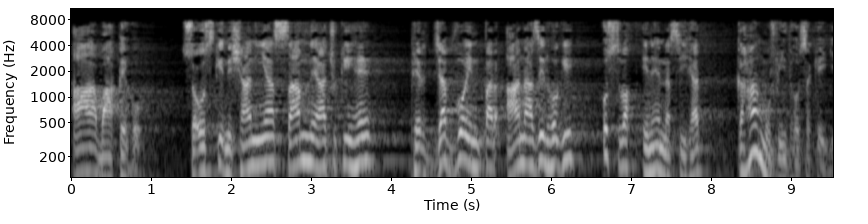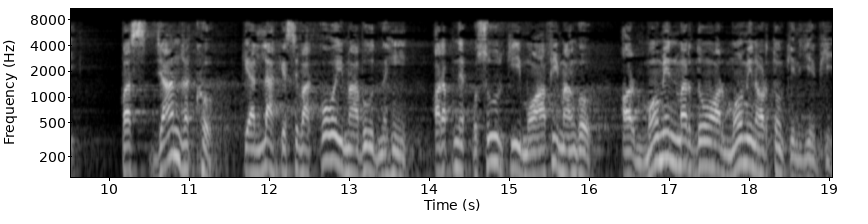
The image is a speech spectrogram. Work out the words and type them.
آ واقع ہو۔ سو اس کی نشانیاں سامنے آ چکی ہیں۔ پھر جب وہ ان پر آ نازل ہوگی، اس وقت انہیں نصیحت کہاں مفید ہو سکے گی؟ پس جان رکھو کہ اللہ کے سوا کوئی معبود نہیں اور اپنے قصور کی معافی مانگو۔ اور مومن مردوں اور مومن عورتوں کے لیے بھی۔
